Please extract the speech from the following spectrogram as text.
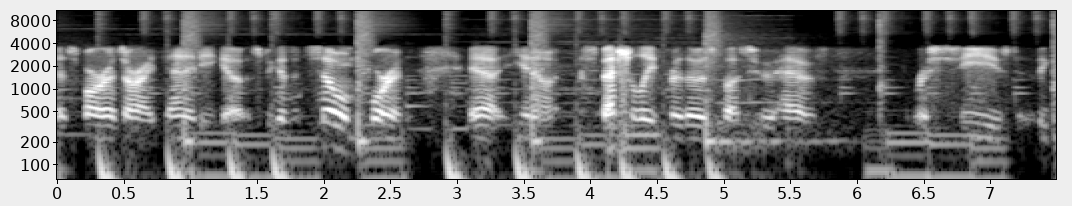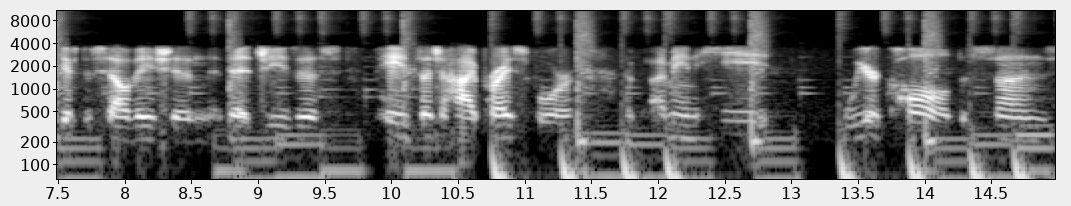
as far as our identity goes because it's so important, uh, you know, especially for those of us who have received the gift of salvation that Jesus paid such a high price for. I mean, he we are called the sons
